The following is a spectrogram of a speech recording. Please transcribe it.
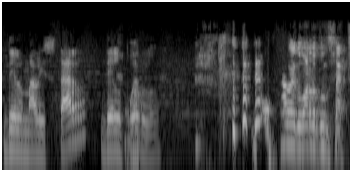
del malestar del pueblo. Estaba Eduardo Punzat.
